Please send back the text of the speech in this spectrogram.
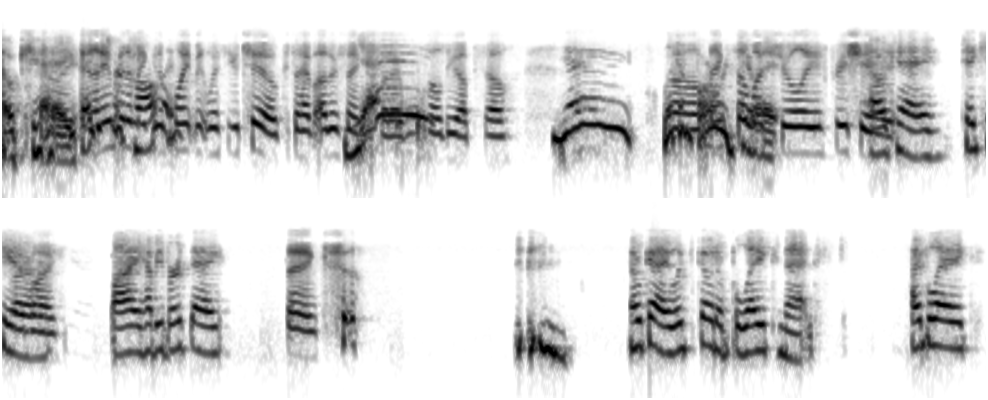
Okay. Right. And I am going to make an appointment with you too because I have other things, but I won't hold you up. So. Yay. Looking Oh, forward thanks so to much, it. Julie. Appreciate it. Okay. Take care. Bye bye. Bye. Happy birthday. Thanks. okay, let's go to Blake next. Hi, Blake.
